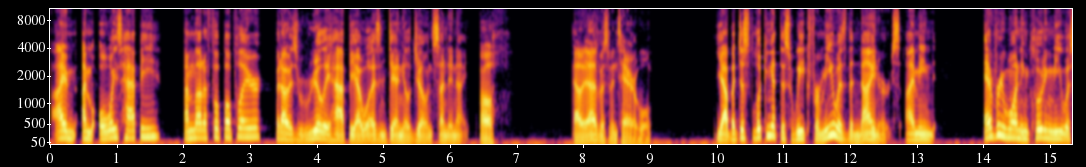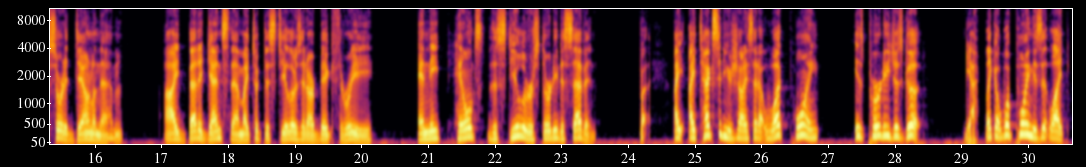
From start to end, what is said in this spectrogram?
I'm I'm always happy. I'm not a football player, but I was really happy I wasn't Daniel Jones Sunday night. Oh, that, that must have been terrible. Yeah, but just looking at this week for me was the Niners. I mean, everyone, including me, was sort of down on them. I bet against them. I took the Steelers in our big three, and they pounced the Steelers thirty to seven. But I, I texted you, Shaun. I said, at what point is Purdy just good? Yeah. Like, at what point is it like,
